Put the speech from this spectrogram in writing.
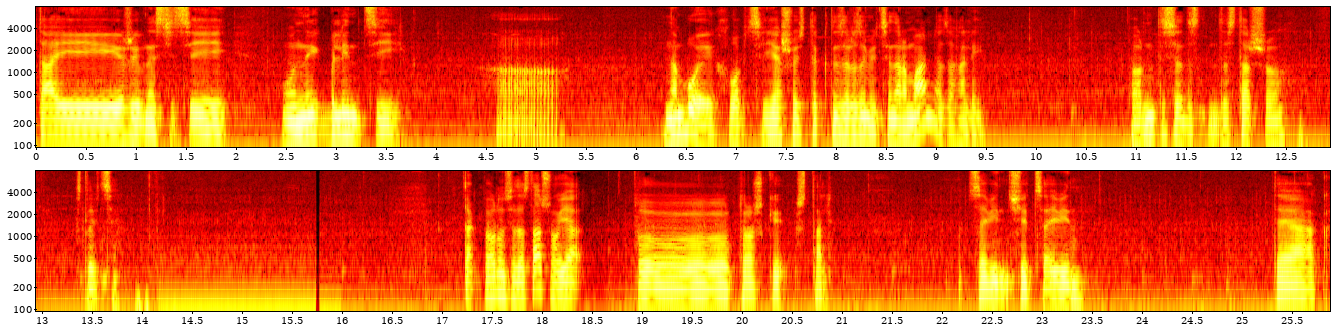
та і живності цієї. У них, блін, ці. А, набої, хлопці, я щось так не зрозумів. Це нормально взагалі? Повернутися до, до старшого сливця. Так, повернувся до старшого, я о, трошки шталь. Це він чи це він? Так.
